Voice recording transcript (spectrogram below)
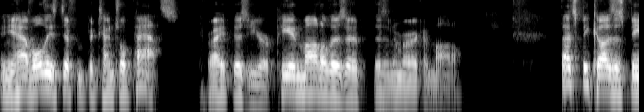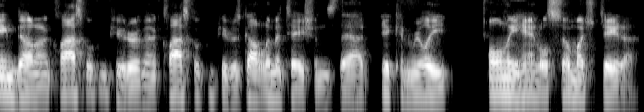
and you have all these different potential paths, right? There's a European model, there's a there's an American model. That's because it's being done on a classical computer, and then a classical computer's got limitations that it can really only handle so much data.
